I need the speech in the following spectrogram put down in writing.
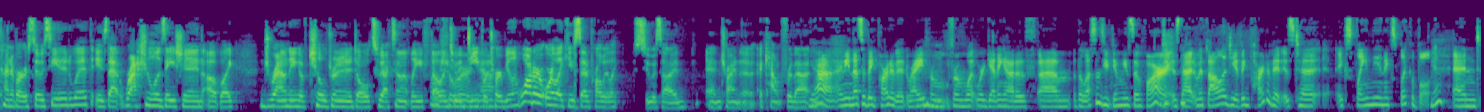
kind of are associated with is that rationalization of like drowning of children and adults who accidentally fell into sure, a deep or turbulent water or like you said probably like suicide and trying to account for that yeah, I mean that's a big part of it, right? Mm-hmm. From from what we're getting out of um, the lessons you've given me so far is that mythology. A big part of it is to explain the inexplicable. Yeah. And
